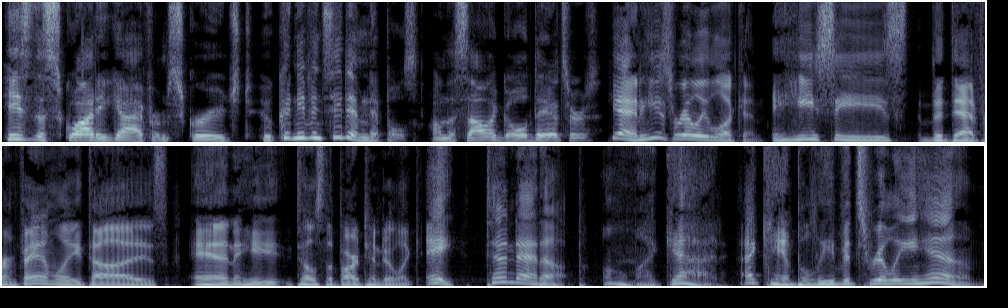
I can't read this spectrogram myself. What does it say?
He's the squatty guy from Scrooged who couldn't even see them nipples on the solid gold dancers. Yeah, and he's really looking. He sees the dad from Family Ties, and he tells the bartender, like, hey, turn that up. Oh my God, I can't believe it's really him.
